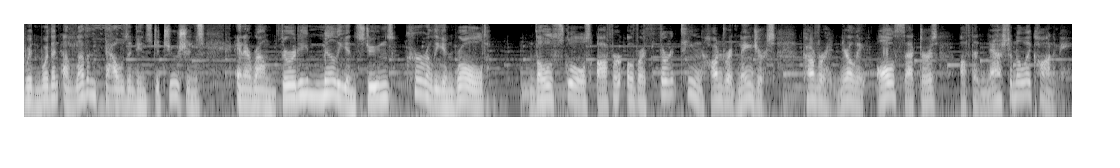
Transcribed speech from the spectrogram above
with more than 11,000 institutions and around 30 million students currently enrolled. Those schools offer over 1,300 majors, covering nearly all sectors of the national economy.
